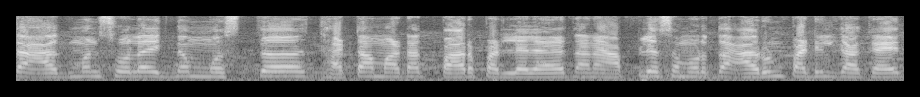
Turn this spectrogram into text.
आता आगमन सोहळा एकदम मस्त थाटामाटात पार पडलेल्या आहेत आणि आपल्यासमोर आता तर अरुण पाटील काका आहेत.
